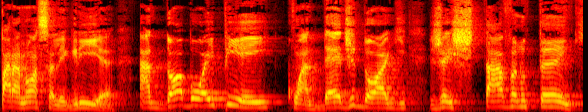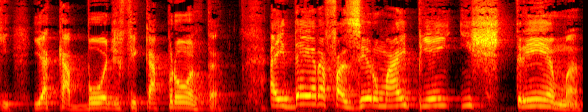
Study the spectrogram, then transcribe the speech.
Para nossa alegria, a Double IPA com a Dead Dog já estava no tanque e acabou de ficar pronta. A ideia era fazer uma IPA extrema,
